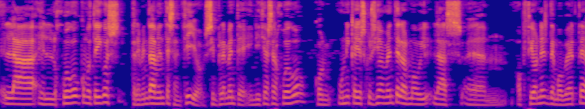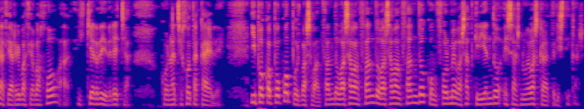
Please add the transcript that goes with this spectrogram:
el juego, como te digo, es tremendamente sencillo. Simplemente inicias el juego con única y exclusivamente las, em, opciones de moverte hacia arriba, hacia abajo, a izquierda y derecha, con HJKL. Y poco a poco, pues vas avanzando, vas avanzando, vas avanzando conforme vas adquiriendo esas nuevas características.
